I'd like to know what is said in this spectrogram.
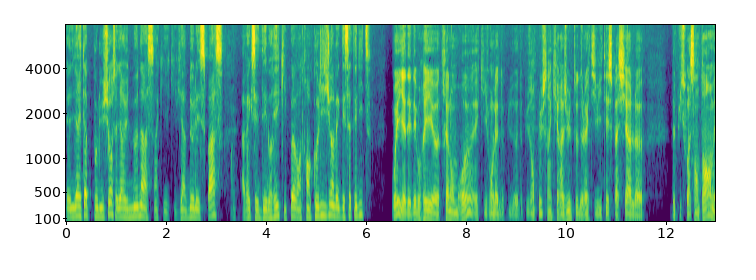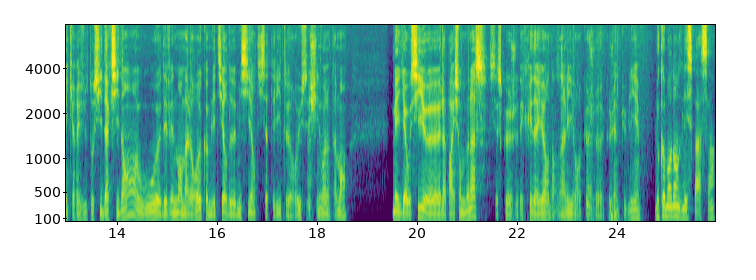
Il y a une véritable pollution, c'est-à-dire une menace hein, qui, vient de l'espace, avec ces débris qui peuvent entrer en collision avec des satellites. Oui, il y a des débris euh, très nombreux et qui vont l'être de, plus en plus, hein, qui résultent de l'activité spatiale euh, depuis 60 ans, mais qui résultent aussi d'accidents ou euh, d'événements malheureux comme les tirs de missiles antisatellites russes et chinois notamment. Mais il y a aussi l'apparition de menaces. C'est ce que je décris d'ailleurs dans un livre que, je, que je viens de publier le commandant de l'espace. Hein.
